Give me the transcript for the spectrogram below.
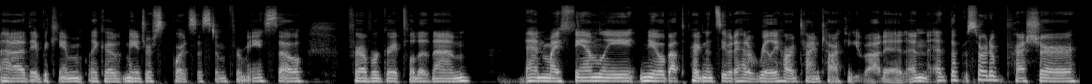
Uh, they became like a major support system for me. So forever grateful to them. And my family knew about the pregnancy, but I had a really hard time talking about it. And at the sort of pressure,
